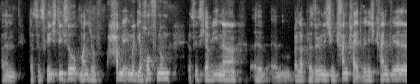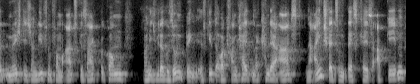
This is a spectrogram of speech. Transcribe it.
ähm, das ist richtig so. Manche haben ja immer die Hoffnung, das ist ja wie in einer, äh, ähm, bei einer persönlichen Krankheit. Wenn ich krank werde, möchte ich am liebsten vom Arzt gesagt bekommen, wann ich wieder gesund bin. Es gibt aber Krankheiten, da kann der Arzt eine Einschätzung Best Case abgeben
